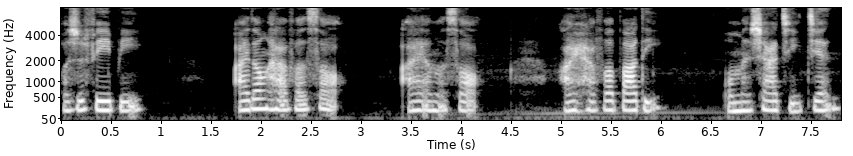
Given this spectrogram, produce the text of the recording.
我是 Phoebe。I don't have a soul. I am a soul. I have a body. 我们下集见。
